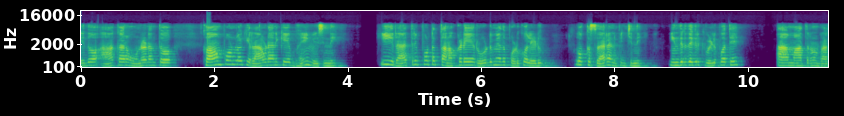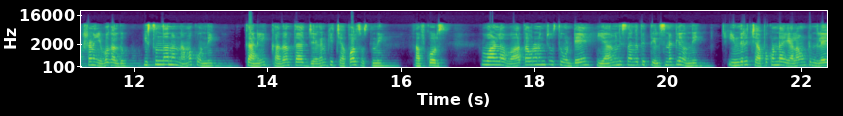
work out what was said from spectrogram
ఏదో ఆకారం ఉండడంతో కాంపౌండ్లోకి రావడానికే భయం వేసింది. ఈ రాత్రిపూట తనొక్కడే రోడ్డు మీద పడుకోలేడు. ఒక్కసారి అనిపించింది. ఇందిరి దగ్గరికి వెళ్ళిపోతే ఆ మాత్రం రక్షణ ఇవ్వగలదు. ఇస్తుందన్న నమ్మకం ఉంది. కానీ కథంతా జగన్కి చెప్పాల్సి వస్తుంది కోర్స్ వాళ్ళ వాతావరణం చూస్తూ ఉంటే యామిని సంగతి తెలిసినట్లే ఉంది. ఇందిర చెప్పకుండా ఎలా ఉంటుందిలే?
